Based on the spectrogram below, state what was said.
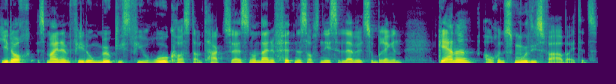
Jedoch ist meine Empfehlung, möglichst viel Rohkost am Tag zu essen, um deine Fitness aufs nächste Level zu bringen. Gerne auch in Smoothies verarbeitet.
